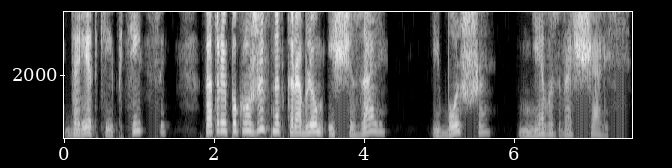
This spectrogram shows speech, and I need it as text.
да редкие птицы, которые, покружив над кораблем, исчезали и больше не возвращались.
